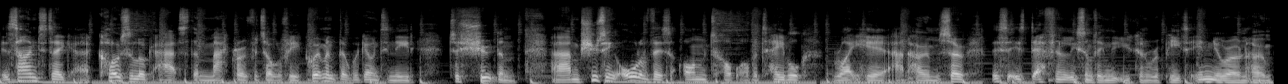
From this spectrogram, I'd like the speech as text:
it's time to take a closer look at the macro photography equipment that we're going to need to shoot them. I'm shooting all of this on top of a table right here at home. So this is definitely something that you can repeat in your own home,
